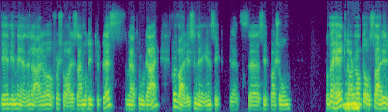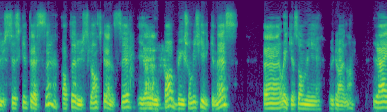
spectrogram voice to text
det de mener er å forsvare seg mot ytterpress, som jeg tror det er, forverrer sin egen sikkerhetssituasjon. Og Det er helt klart at det også er i russisk interesse at Russlands grenser i Europa blir som i Kirkenes, øh, og ikke som i Ukraina. Jeg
